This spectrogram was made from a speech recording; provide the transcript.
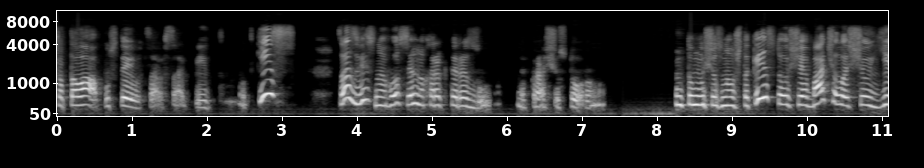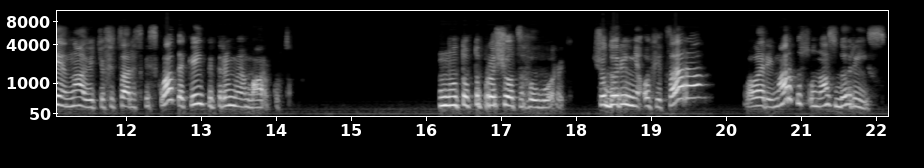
Шаптала пустив це все під откіс, це, звісно, його сильно характеризує не в кращу сторону. Ну, Тому що, знову ж таки, з того, що я бачила, що є навіть офіцерський склад, який підтримує Маркуса. Ну, тобто, про що це говорить? Що до рівня офіцера Валерій Маркус у нас доріс.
